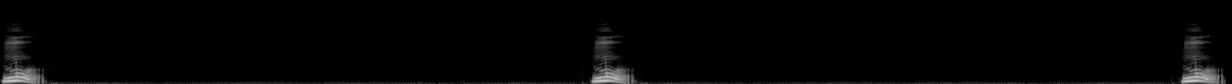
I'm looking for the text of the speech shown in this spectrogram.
木。木。木。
